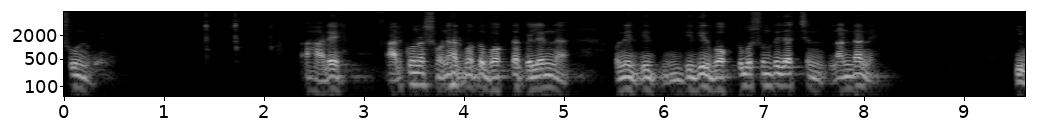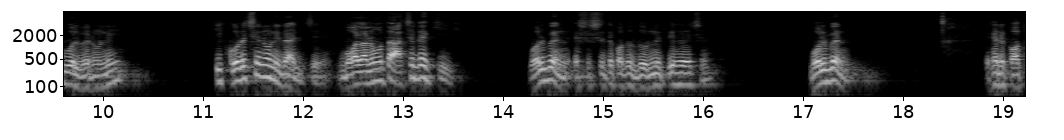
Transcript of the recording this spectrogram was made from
শুনবেন। আহারে, আর কোনো শোনার মতো বক্তা পেলেন না। উনি দিদির বক্তব্য শুনতে যাচ্ছেন লন্ডনে। কি বলবেন উনি? কি করেছেন উনি রাজ্যে? বলার মতো আছেটা কি? বলবেন, এসএসসিতে কত দুর্নীতি হয়েছে? বলবেন? এখানে কত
